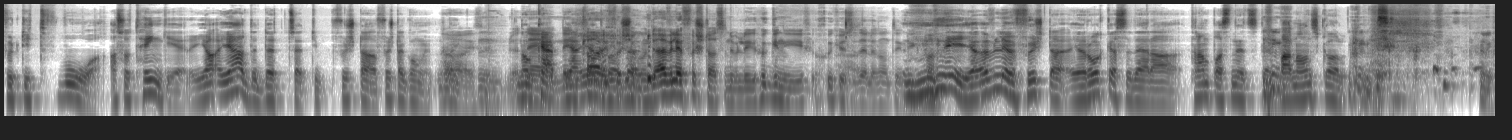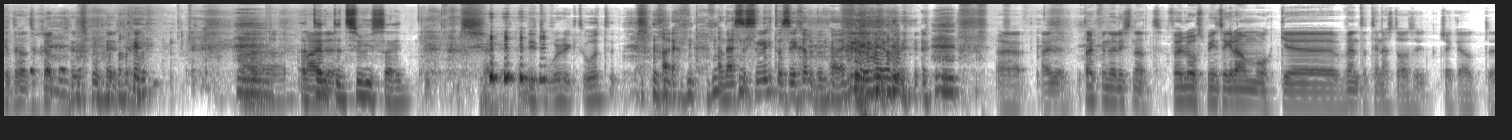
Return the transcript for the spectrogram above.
42. Alltså tänk er. Jag, jag hade dött så här, typ första, första gången. Ja, Like. Mm, No nej, cap, nej, jag- du jag bara första gången. Du överlevde första, sen du blev huggen i sjukhuset eller någonting. Nej, jag överlevde första. Jag råkade sådär uh, trampa snett, bananskal. Vilket du hade själv. Attempted suicide. It worked, what? Han- assassinerar sig själv den här. Tack för att ni har lyssnat. Följ oss på Instagram och eh, vänta till nästa avsnitt. Check out, eh,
